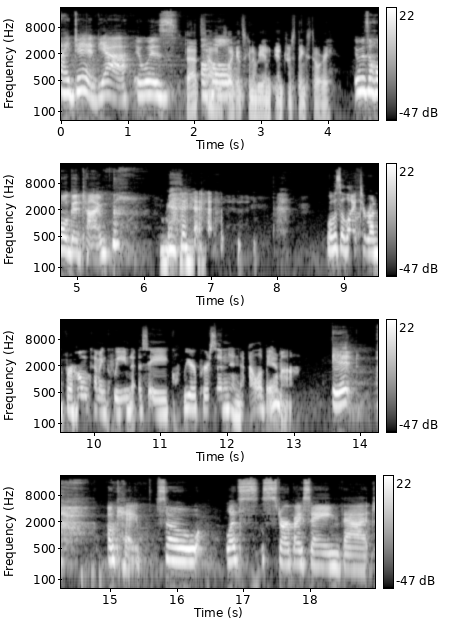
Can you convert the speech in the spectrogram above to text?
I did, yeah. It was That sounds whole, like it's going to be an interesting story. It was a whole good time. what was it like to run for homecoming queen as a queer person in Alabama? It Okay, so let's start by saying that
